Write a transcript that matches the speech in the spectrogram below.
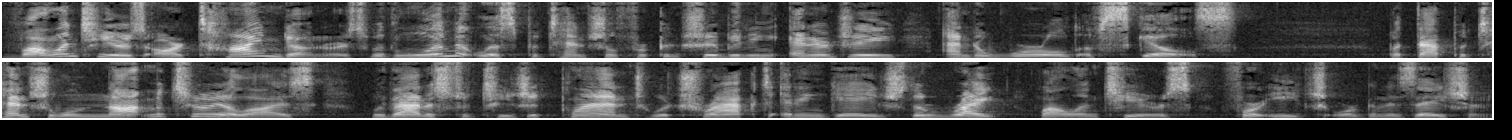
Volunteers are time donors with limitless potential for contributing energy and a world of skills but that potential will not materialize without a strategic plan to attract and engage the right volunteers for each organization.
